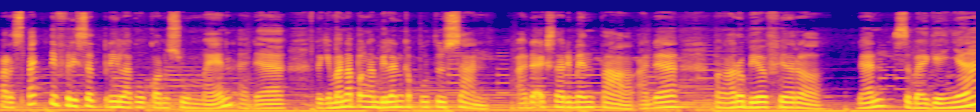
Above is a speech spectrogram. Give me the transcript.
perspektif riset perilaku konsumen, ada bagaimana pengambilan keputusan, ada eksperimental, ada pengaruh behavioral dan sebagainya.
